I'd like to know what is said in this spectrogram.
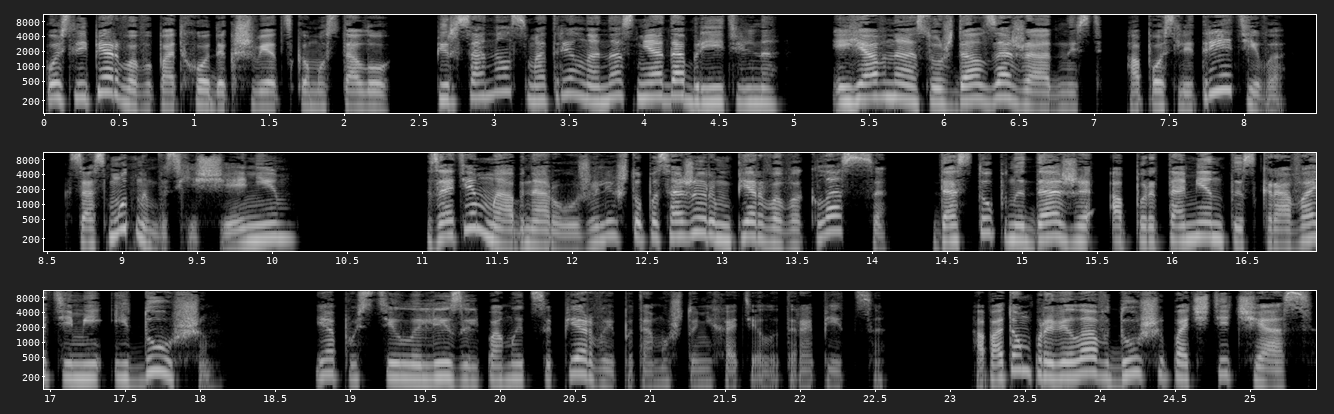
После первого подхода к шведскому столу персонал смотрел на нас неодобрительно и явно осуждал за жадность, а после третьего — со смутным восхищением. Затем мы обнаружили, что пассажирам первого класса доступны даже апартаменты с кроватями и душем. Я пустила Лизель помыться первой, потому что не хотела торопиться а потом провела в душе почти час.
